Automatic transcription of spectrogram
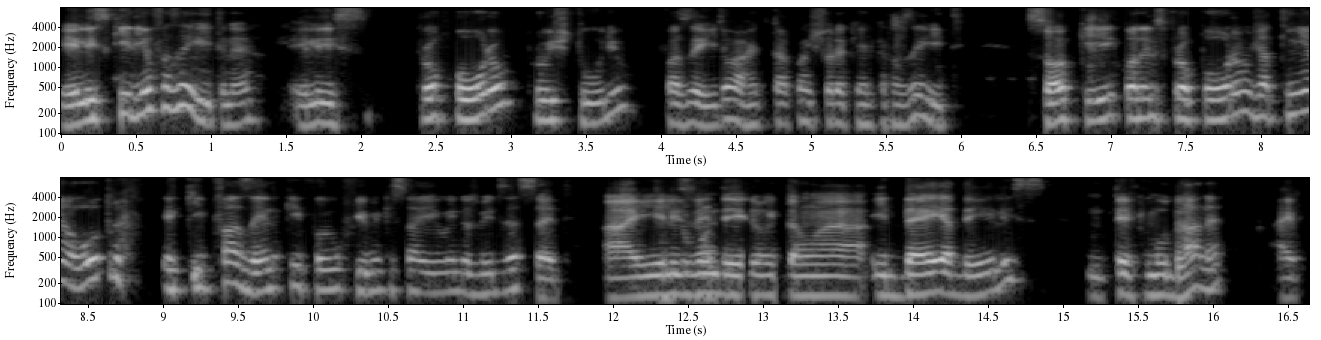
eles queriam fazer It, né? Eles proporam para o estúdio fazer It. Ó, a gente tá com a história aqui, a gente quer fazer It. Só que quando eles proporam, já tinha outra equipe fazendo, que foi o filme que saiu em 2017. Aí eles Muito bom. venderam, então, a ideia deles, teve que mudar, né? Aí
